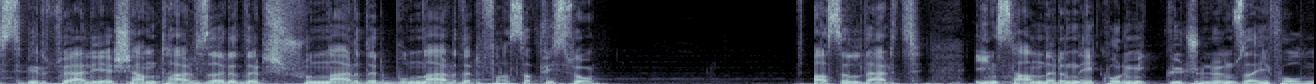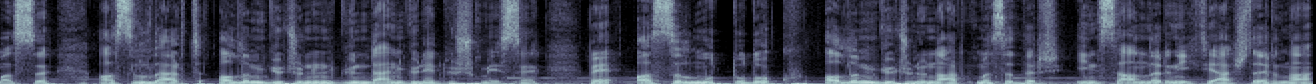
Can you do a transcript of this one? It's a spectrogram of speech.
spiritüel yaşam tarzlarıdır, şunlardır bunlardır fasafiso. Asıl dert insanların ekonomik gücünün zayıf olması. Asıl dert alım gücünün günden güne düşmesi ve asıl mutluluk alım gücünün artmasıdır. İnsanların ihtiyaçlarına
